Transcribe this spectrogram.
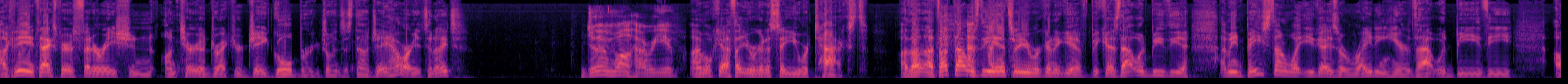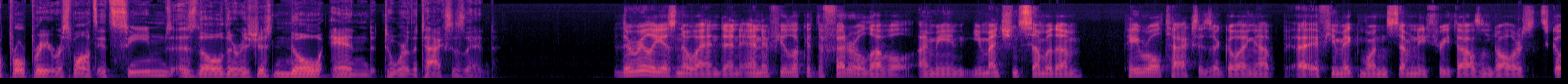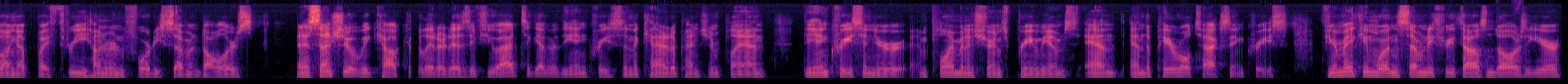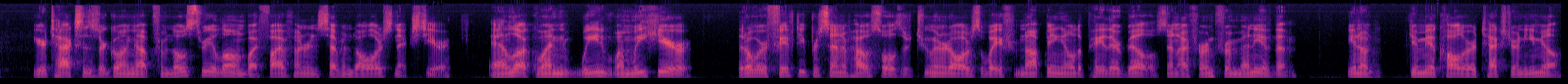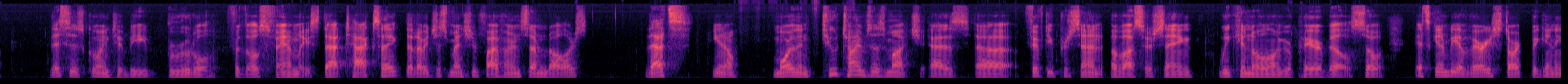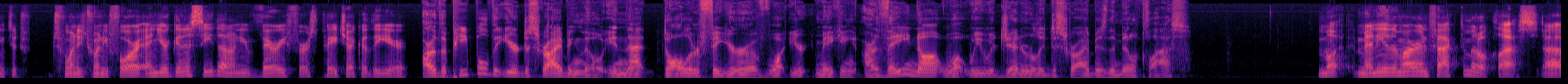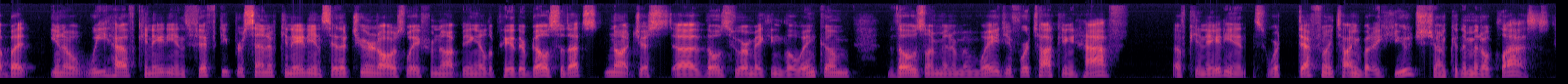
Uh, Canadian Taxpayers Federation Ontario Director Jay Goldberg joins us now. Jay, how are you tonight? Doing well. How are you? I'm okay. I thought you were going to say you were taxed. I thought I thought that was the answer you were going to give because that would be the I mean based on what you guys are writing here that would be the appropriate response. It seems as though there is just no end to where the taxes end. There really is no end. And, and if you look at the federal level, I mean, you mentioned some of them. Payroll taxes are going up. Uh, if you make more than $73,000, it's going up by $347. And essentially, what we calculated is if you add together the increase in the Canada Pension Plan, the increase in your employment insurance premiums, and and the payroll tax increase, if you're making more than seventy three thousand dollars a year, your taxes are going up from those three alone by five hundred and seven dollars next year. And look, when we when we hear that over 50% of households are $200 away from not being able to pay their bills. And I've heard from many of them, you know, give me a call or a text or an email. This is going to be brutal for those families. That tax hike that I just mentioned, $507, that's, you know, more than two times as much as uh, 50% of us are saying we can no longer pay our bills. So it's going to be a very stark beginning to 2024 and you're going to see that on your very first paycheck of the year. Are the people that you're describing though in that dollar figure of what you're making are they not what we would generally describe as the middle class? Mo- many of them are in fact the middle class. Uh, but you know we have canadians 50% of canadians say they're $200 away from not being able to pay their bills. So that's not just uh, those who are making low income those on minimum wage. If we're talking half of Canadians. We're definitely talking about a huge chunk of the middle class.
